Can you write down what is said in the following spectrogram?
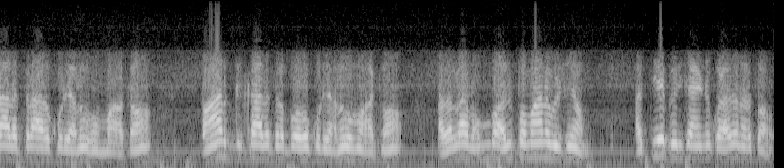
காலத்துல ஆகக்கூடிய அனுபவம் ஆகட்டும் பார்க்கு காலத்துல போகக்கூடிய அனுபவம் ஆகட்டும் அதெல்லாம் ரொம்ப அல்பமான விஷயம். அத்தையே பெருசா எண்ணக்கூடாதுன்னு அர்த்தம்.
